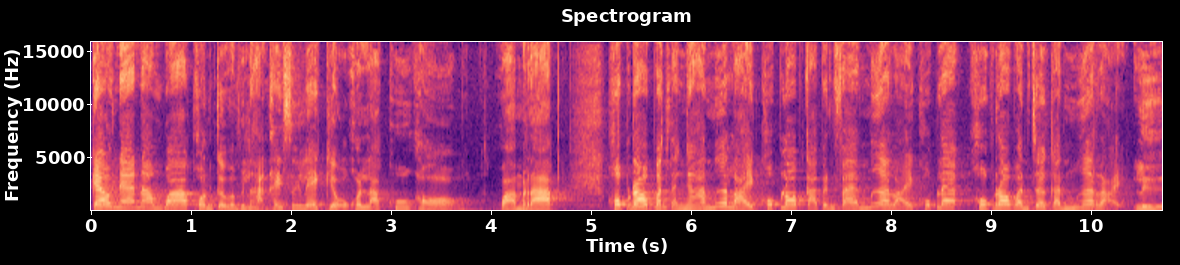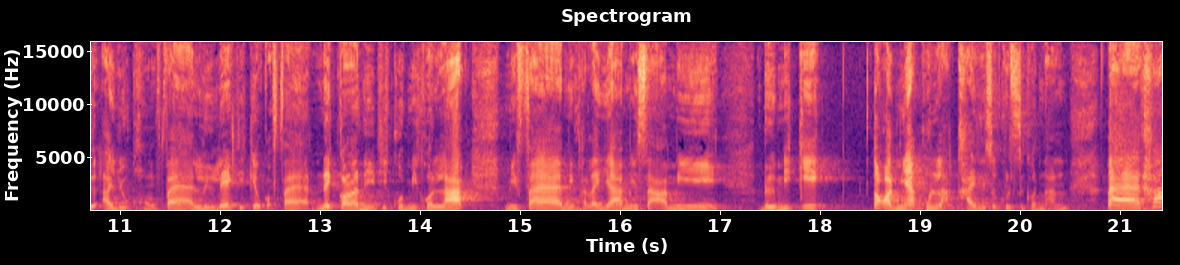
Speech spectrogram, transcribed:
แก้วแนะนำว่าคนเกิดวันพฤหัสให้ซื้อเลขเกี่ยวกับคนรักคู่ครอง ความรัก ครบรอบวันแต่งงานเมื่อไหร่ ครบรอบการเป็นแฟนเมื่อไหร่ ครบแรกครบรอบวันเจอกันเมื่อไหร่ หรืออายุของแฟนหรือเลขที่เกี่ยวกับแฟน ในกรณีที่คุณมีคนรัก มีแฟน มีภรรยา มีสามี หรือมีกิ๊กตอนนี้คุณรักใครที่สุดคุณซื้อคนนั้น แต่ถ้า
